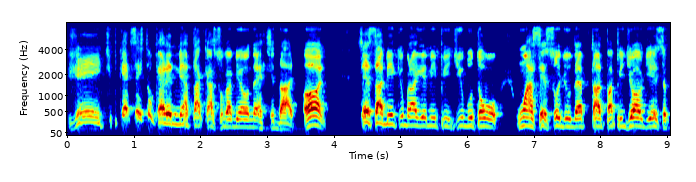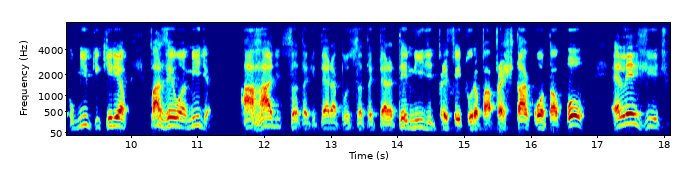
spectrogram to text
Gente, por que vocês estão querendo me atacar sobre a minha honestidade? Olha, você sabia que o Braga me pediu, botou um assessor de um deputado para pedir audiência comigo, que queria fazer uma mídia? A Rádio de Santa Quitéria, Polícia Santa Quitéria, ter mídia de prefeitura para prestar conta ao povo, é legítimo.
